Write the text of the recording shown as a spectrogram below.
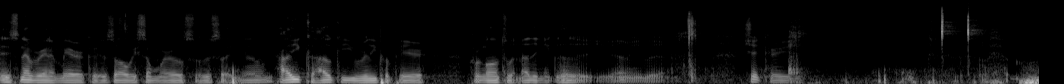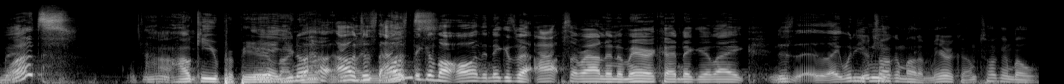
It's never in America. It's always somewhere else. So it's like, yo, know, how you how can you really prepare for going to another nigga hood? You know what I mean? But shit, crazy. What? What How, how can you prepare? Yeah, you know how I was like, just I was thinking about all the niggas with ops around in America, nigga. Like, this, uh, like what do you mean? You're mean? talking about America. I'm talking about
